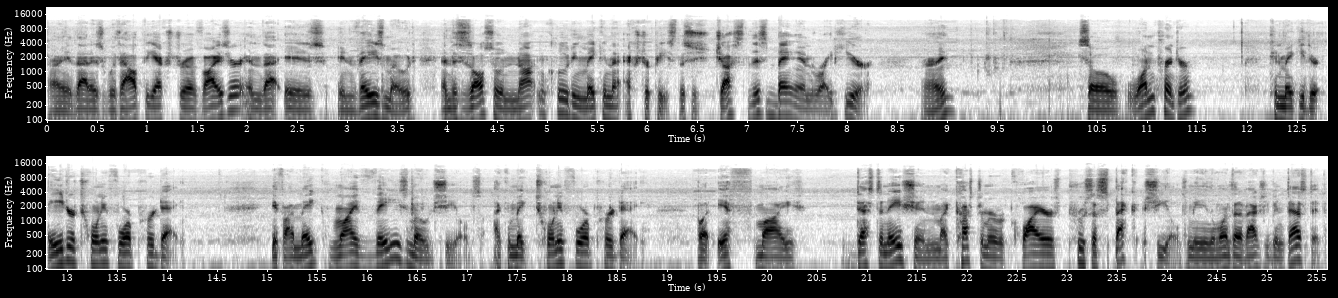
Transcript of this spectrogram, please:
All right, that is without the extra visor and that is in vase mode and this is also not including making that extra piece. This is just this band right here. All right. So one printer can make either 8 or 24 per day. If I make my vase mode shields, I can make 24 per day. But if my destination, my customer requires Prusa spec shields, meaning the ones that have actually been tested,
